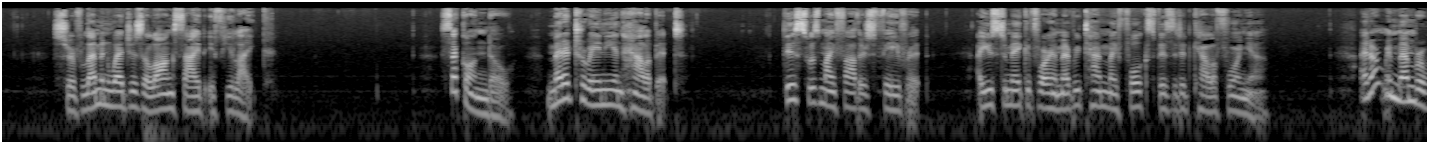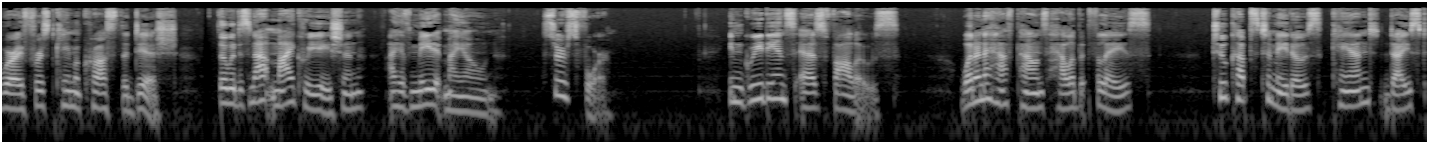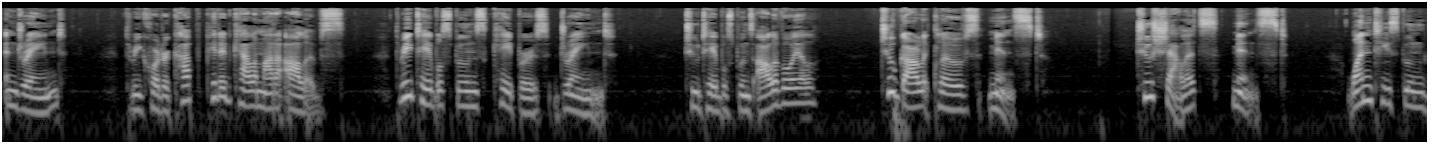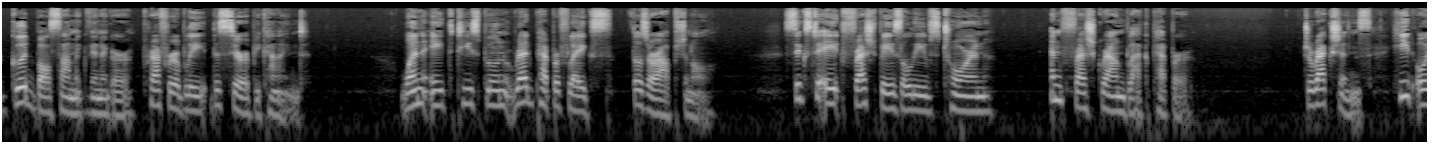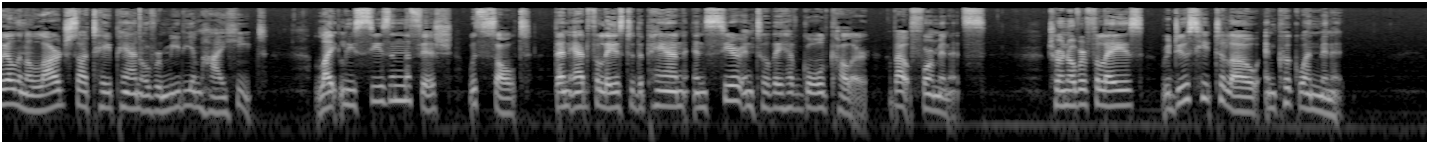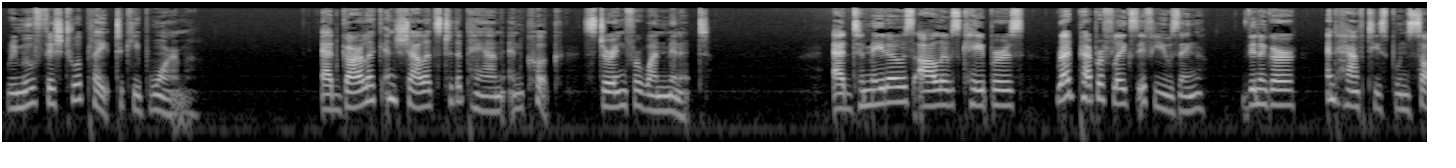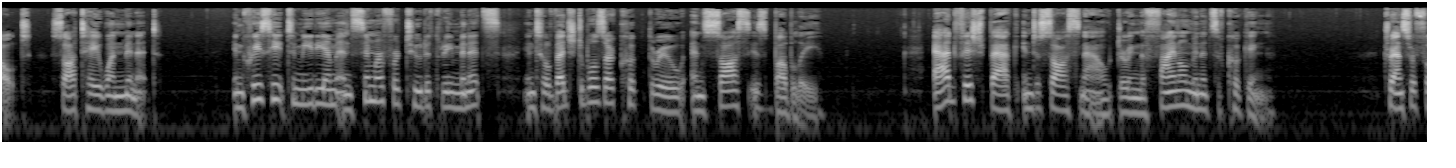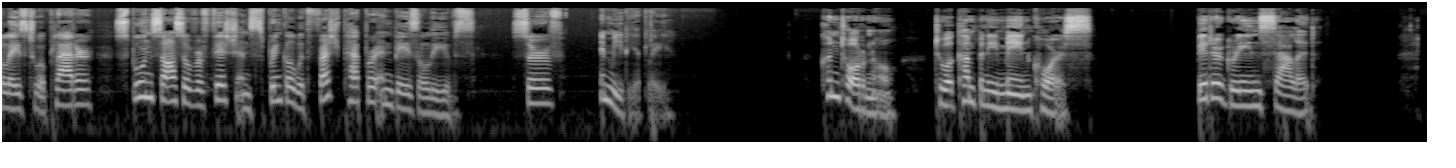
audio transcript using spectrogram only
Serve lemon wedges alongside if you like. Secondo, Mediterranean halibut. This was my father's favorite. I used to make it for him every time my folks visited California. I don't remember where I first came across the dish, though it is not my creation, I have made it my own. Serves for. Ingredients as follows one and a half pounds halibut fillets, 2 cups tomatoes, canned, diced, and drained, 3 quarter cup pitted Kalamata olives, 3 tablespoons capers, drained, 2 tablespoons olive oil, 2 garlic cloves, minced, 2 shallots, minced, 1 teaspoon good balsamic vinegar, preferably the syrupy kind, 1 8 teaspoon red pepper flakes, those are optional, 6 to 8 fresh basil leaves torn, and fresh ground black pepper. Directions Heat oil in a large saute pan over medium high heat. Lightly season the fish with salt, then add fillets to the pan and sear until they have gold color, about 4 minutes. Turn over fillets, reduce heat to low, and cook 1 minute. Remove fish to a plate to keep warm. Add garlic and shallots to the pan and cook, stirring for 1 minute. Add tomatoes, olives, capers, red pepper flakes if using, vinegar, and half teaspoon salt. Saute 1 minute. Increase heat to medium and simmer for 2 to 3 minutes until vegetables are cooked through and sauce is bubbly. Add fish back into sauce now during the final minutes of cooking. Transfer fillets to a platter, spoon sauce over fish, and sprinkle with fresh pepper and basil leaves. Serve immediately. Contorno to accompany main course. Bitter green salad.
